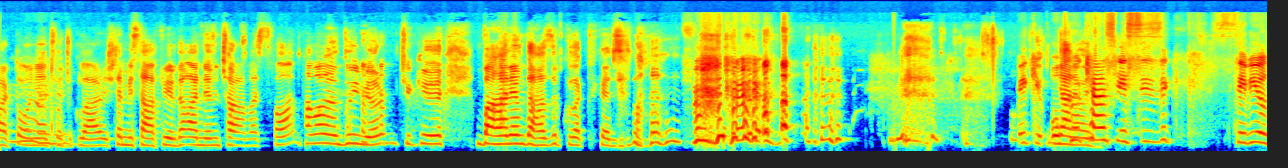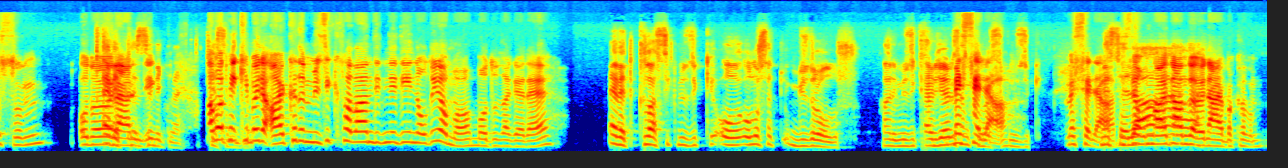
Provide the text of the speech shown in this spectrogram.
Parkta oynayan Yani. çocuklar, işte misafirde annemin çağırması falan tamamen duymuyorum. Çünkü bahanem de hazır kulak tıkacı falan. Peki Yani okurken sessizlik seviyorsun. Onu evet öğrendik. kesinlikle. Ama kesinlikle. peki böyle arkada müzik falan dinlediğin oluyor mu moduna göre? Evet klasik müzik olursa güzel olur. Hani müzik tercih edersen Mesela? klasik müzik. Mesela, bize Mesela- onlardan da öner bakalım.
